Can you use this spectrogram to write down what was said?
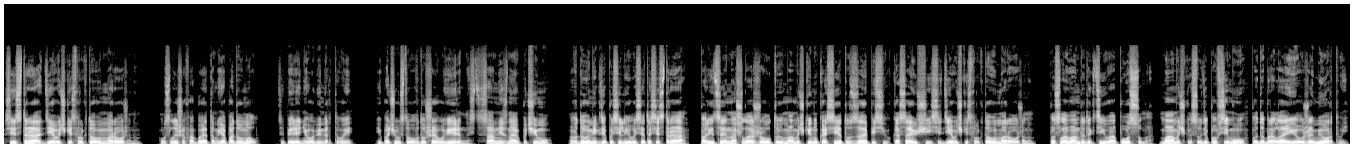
сестра девочки с фруктовым мороженым. Услышав об этом, я подумал, теперь они обе мертвы, и почувствовал в душе уверенность, сам не знаю почему. В доме, где поселилась эта сестра, полиция нашла желтую мамочкину кассету с записью, касающейся девочки с фруктовым мороженым. По словам детектива Апоссума, мамочка, судя по всему, подобрала ее уже мертвой.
